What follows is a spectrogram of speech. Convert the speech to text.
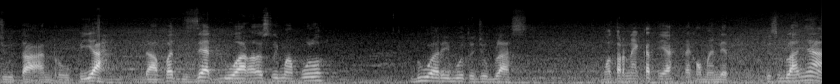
jutaan rupiah. Dapat Z 250 2017. Motor naked ya, recommended. Di sebelahnya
